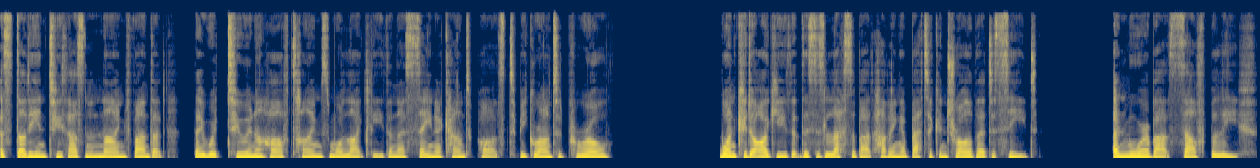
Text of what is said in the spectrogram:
A study in 2009 found that they were two and a half times more likely than their saner counterparts to be granted parole. One could argue that this is less about having a better control of their deceit and more about self belief.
